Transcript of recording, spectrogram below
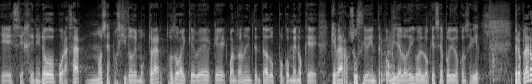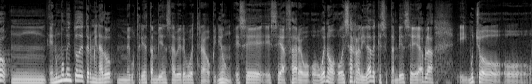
eh, se generó por azar, no se ha podido demostrar, todo hay que ver que cuando han intentado poco menos que, que barro sucio, y entre comillas lo digo, es lo que se ha podido conseguir. Pero claro, mm, en un momento determinado me gustaría también saber vuestra opinión, ese, ese azar o, bueno, o esas realidades que se, también se habla y mucho o,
